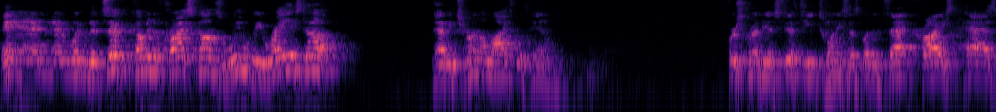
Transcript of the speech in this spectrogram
and, and when the second coming of Christ comes, we will be raised up to have eternal life with him. 1 Corinthians 15 20 says, But in fact, Christ has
